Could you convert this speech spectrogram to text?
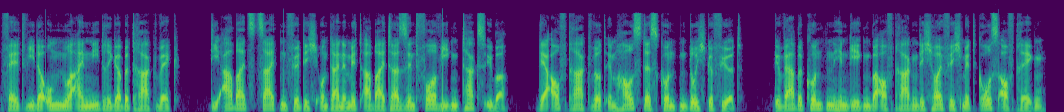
fällt wiederum nur ein niedriger Betrag weg. Die Arbeitszeiten für dich und deine Mitarbeiter sind vorwiegend tagsüber. Der Auftrag wird im Haus des Kunden durchgeführt. Gewerbekunden hingegen beauftragen dich häufig mit Großaufträgen.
